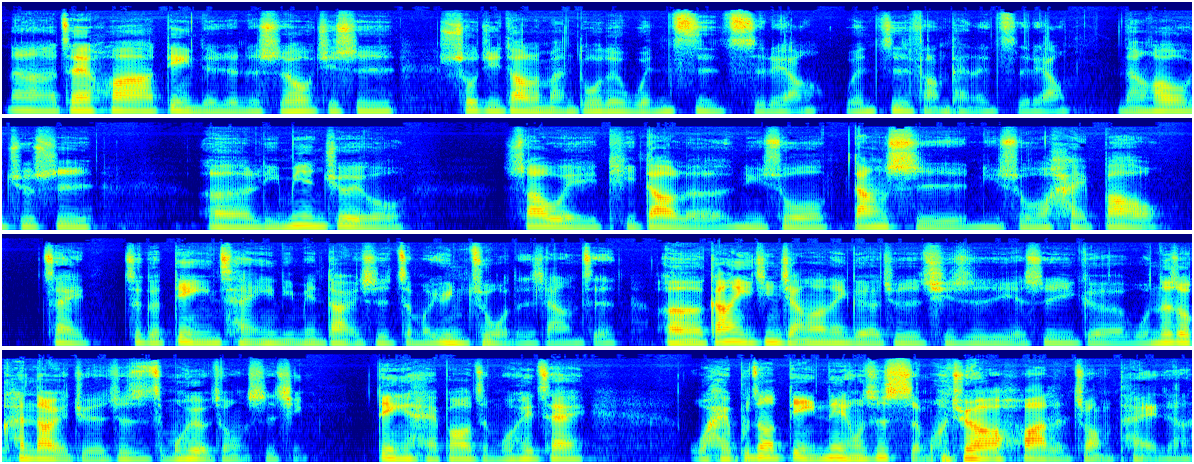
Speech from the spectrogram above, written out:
那在画电影的人的时候，其实收集到了蛮多的文字资料、文字访谈的资料，然后就是呃，里面就有稍微提到了你说当时你说海报在这个电影产业里面到底是怎么运作的这样子。呃，刚刚已经讲到那个，就是其实也是一个我那时候看到也觉得，就是怎么会有这种事情。电影海报怎么会在我还不知道电影内容是什么就要画的状态这样？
